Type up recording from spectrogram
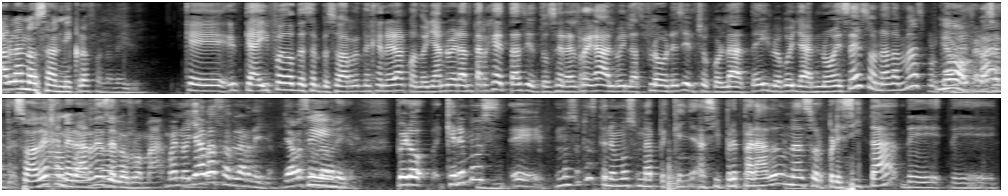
Háblanos al micrófono, baby. Que, que ahí fue donde se empezó a degenerar, cuando ya no eran tarjetas y entonces era el regalo y las flores y el chocolate y luego ya no es eso nada más. Porque ahora No, pero más. se empezó a degenerar No, pues, desde no. los romanos. Bueno, ya vas a hablar de ello, ya vas Sí. a hablar de ello. Pero queremos, eh, nosotros tenemos una pequeña, así preparado una sorpresita de, de,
